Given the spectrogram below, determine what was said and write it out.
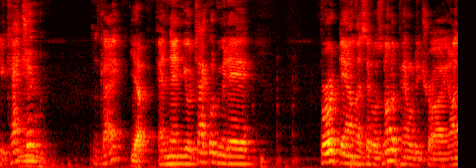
you catch it, Mm. okay, Yep. and then you're tackled midair, brought down. They said it was not a penalty try. I,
